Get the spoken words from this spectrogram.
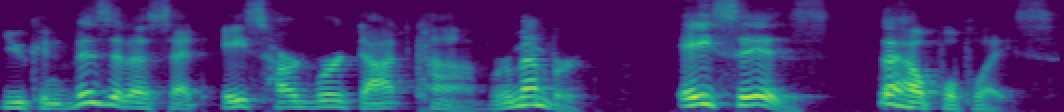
you can visit us at acehardware.com. Remember, Ace is the helpful place.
